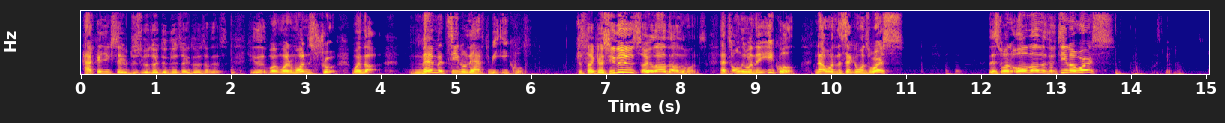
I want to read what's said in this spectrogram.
How can you say just because I did this, I do this, I do this? When, when one's stro- when the mematzino, they have to be equal. Just like I see this, I allow the other ones. That's only when they're equal. Not when the second one's worse. This one, all the other fifteen are worse. With me or no?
